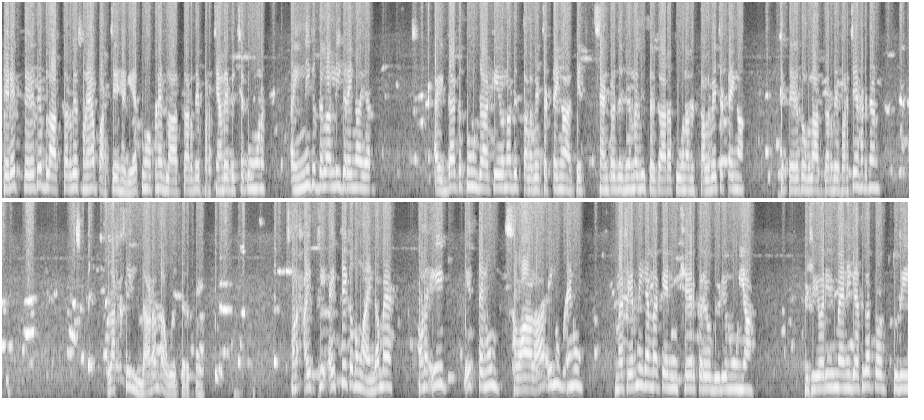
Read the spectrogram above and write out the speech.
ਤੇਰੇ ਤੇਰੇ ਤੇ ਬਲਾਤਕਾਰ ਦੇ ਸੁਣਿਆ ਪਰਚੇ ਹੈਗੇ ਆ। ਤੂੰ ਆਪਣੇ ਬਲਾਤਕਾਰ ਦੇ ਪਰਚਿਆਂ ਦੇ ਪਿੱਛੇ ਤੂੰ ਹੁਣ ਇੰਨੀ ਕੁ ਦਲਾਲੀ ਕਰੇਗਾ ਯਾਰ। ਐਡਾ ਕਿ ਤੂੰ ਜਾ ਕੇ ਉਹਨਾਂ ਦੇ ਤਲਵੇ ਚੱਟੇਗਾ ਕਿ ਸੈਂਟਰ ਦੇ ਜਿਹਨਾਂ ਦੀ ਸਰਕਾਰ ਆ, ਤੂੰ ਉਹਨਾਂ ਦੇ ਤਲਵੇ ਚੱਟੇਗਾ ਕਿ ਤੇਰੇ ਤੋਂ ਬਲਾਤਕਾਰ ਦੇ ਪਰਚੇ ਹਟ ਜਾਣ। ਲੱਖ ਦੀ ਲਾਣਤ ਹੋਏ ਤੇਰੇ ਤੇ ਹੁਣ ਇੱਥੇ ਇੱਥੇ ਕਦੋਂ ਆਏਗਾ ਮੈਂ? ਹੁਣ ਇਹ ਇਹ ਤੈਨੂੰ ਸਵਾਲ ਆ, ਇਹਨੂੰ ਇਹਨੂੰ ਮੈਂ ਫੇਰ ਨਹੀਂ ਕਹਿੰਦਾ ਕਿ ਇਹਨੂੰ ਸ਼ੇਅਰ ਕਰਿਓ ਵੀਡੀਓ ਨੂੰ ਜਾਂ ਪਿਛਲੀ ਵਾਰੀ ਵੀ ਮੈਂ ਨਹੀਂ ਕਿਹਾ ਸੀਗਾ ਤੁਸੀਂ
